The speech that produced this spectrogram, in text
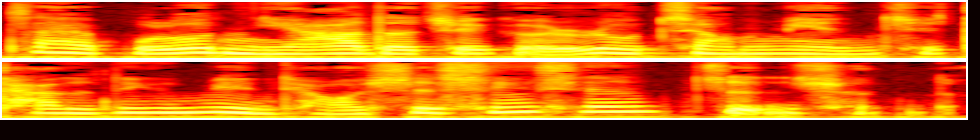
在博洛尼亚的这个肉酱面，其实它的那个面条是新鲜制成的，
